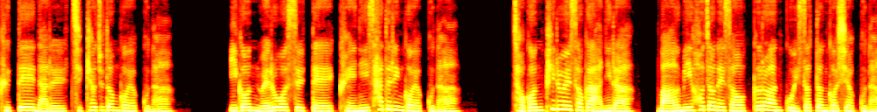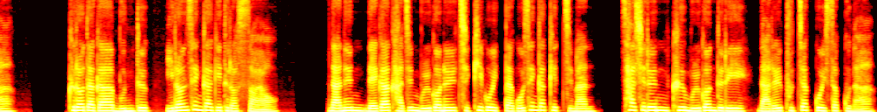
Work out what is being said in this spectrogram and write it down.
그때의 나를 지켜주던 거였구나. 이건 외로웠을 때 괜히 사들인 거였구나. 저건 필요해서가 아니라 마음이 허전해서 끌어안고 있었던 것이었구나. 그러다가 문득 이런 생각이 들었어요. 나는 내가 가진 물건을 지키고 있다고 생각했지만 사실은 그 물건들이 나를 붙잡고 있었구나.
